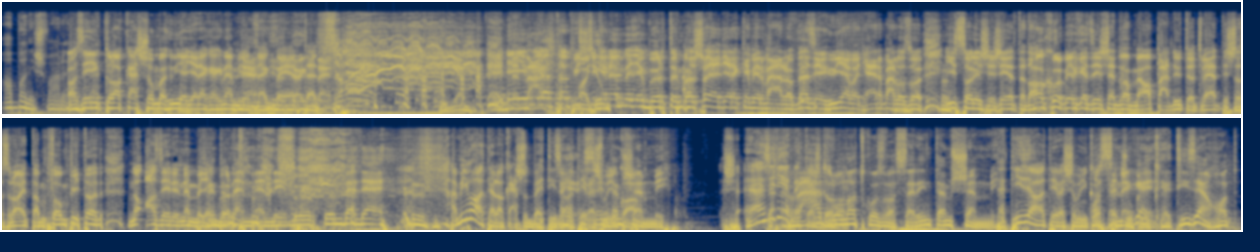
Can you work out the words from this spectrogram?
Abban is van. Az én lakásomban hülye gyerekek nem jönnek be, érted? Igen. Én miatt a Pistike nem megyek börtönbe, a saját gyerekemért vállom. De azért hülye vagy, herbálozol, iszol is, és érted, alkoholmérgezésed van, mert apád ütött vert, és az rajtam tompítod. Na azért én nem megyek De nem börtönbe. mennél börtönbe, de Hát mi van a te lakásodban egy 16 éves szerintem mondjuk? semmi. Se- Ez egy érdekes Rád dolog. vonatkozva szerintem semmi. Tehát 16 évesen mondjuk összecsuklik. egy 16 i- én-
